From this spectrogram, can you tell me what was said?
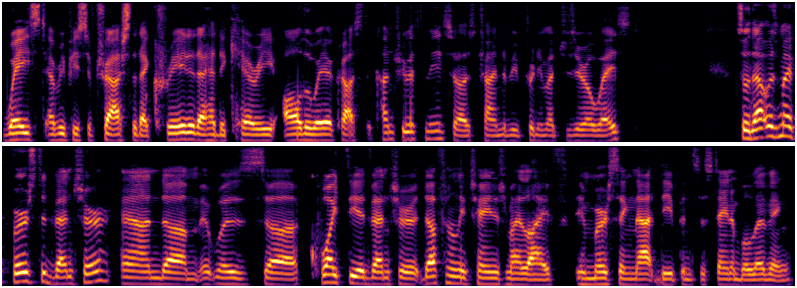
Waste every piece of trash that I created, I had to carry all the way across the country with me. So I was trying to be pretty much zero waste. so that was my first adventure, and um, it was uh, quite the adventure. It definitely changed my life, immersing that deep in sustainable living.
